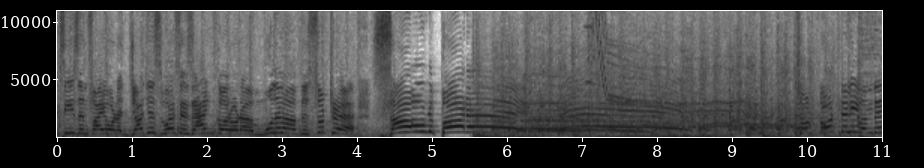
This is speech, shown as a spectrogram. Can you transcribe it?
மியூசிக் சீசன் ஃபைவ் ஓட ஜட்ஜஸ் வர்சஸ் ஆங்கரோட முதலாவது சுற்று சவுண்ட் பாடு. டோட்டலி வந்து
